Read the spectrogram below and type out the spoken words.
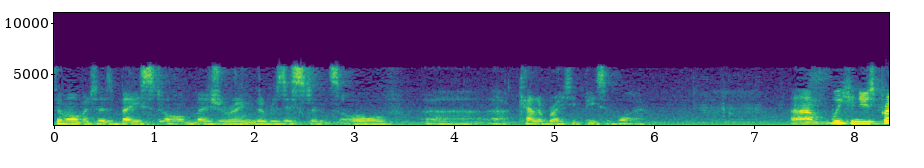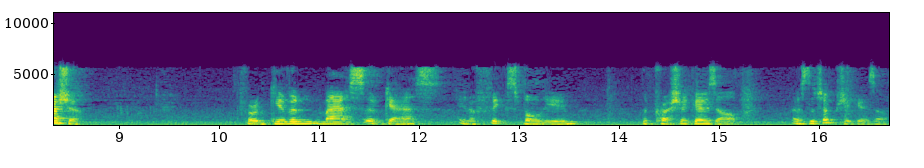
thermometers based on measuring the resistance of uh, calibrated piece of wire. Um, we can use pressure. For a given mass of gas in a fixed volume, the pressure goes up as the temperature goes up.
